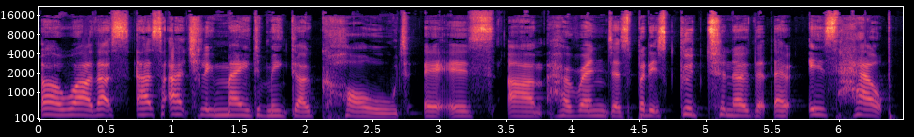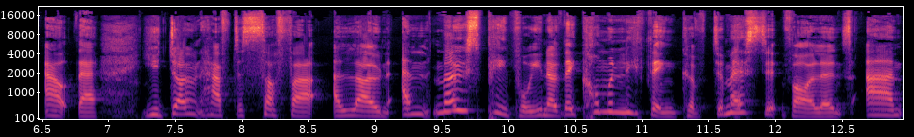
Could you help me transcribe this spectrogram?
Oh wow, that's that's actually made me go cold. It is um, horrendous, but it's good to know that there is help out there. You don't have to suffer alone. And most people, you know, they commonly think of domestic violence and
